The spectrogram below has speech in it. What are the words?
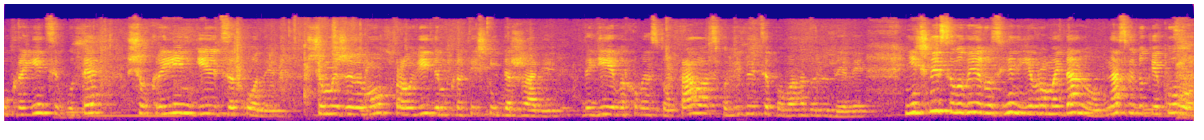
українців у те, що в країні діють закони, що ми живемо в правовій демократичній державі, де діє верховенство права, сповідується повага до людини. Нічний силовий розгін Євромайдану, внаслідок якого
